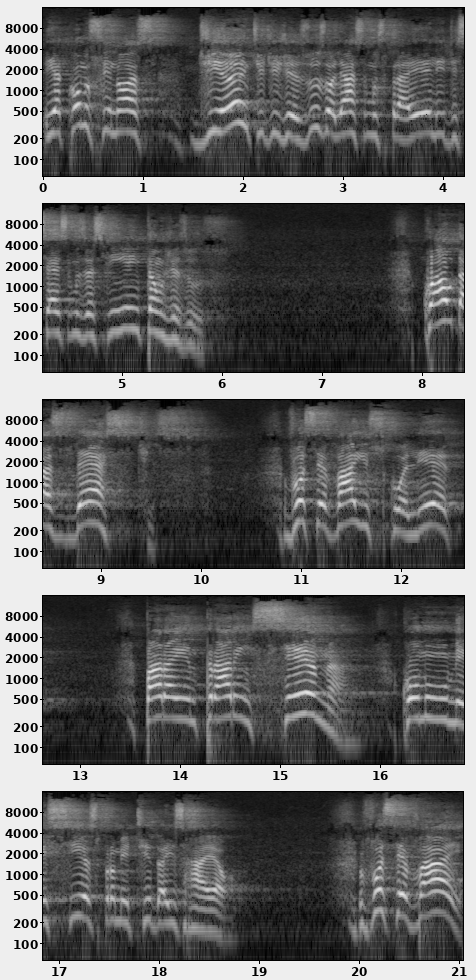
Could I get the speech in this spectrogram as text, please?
E é como se nós, diante de Jesus, olhássemos para ele e disséssemos assim: então, Jesus, qual das vestes você vai escolher para entrar em cena como o Messias prometido a Israel? Você vai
